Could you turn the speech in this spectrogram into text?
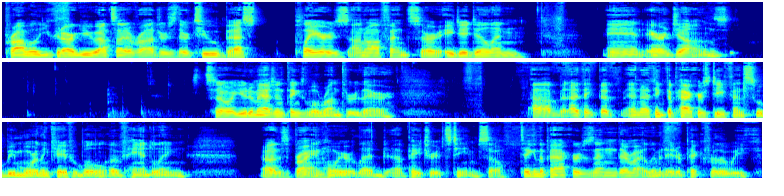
probably you could argue outside of Rodgers, their two best players on offense are AJ Dillon and Aaron Jones. So you'd imagine things will run through there. Uh, but I think that, and I think the Packers defense will be more than capable of handling uh, this Brian Hoyer led uh, Patriots team. So taking the Packers, and they're my eliminator pick for the week.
